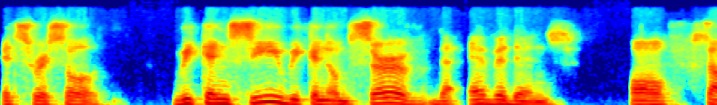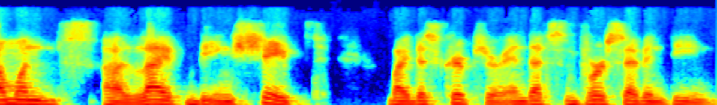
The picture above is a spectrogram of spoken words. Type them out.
its result. We can see, we can observe the evidence of someone's uh, life being shaped by the scripture, and that's verse 17.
